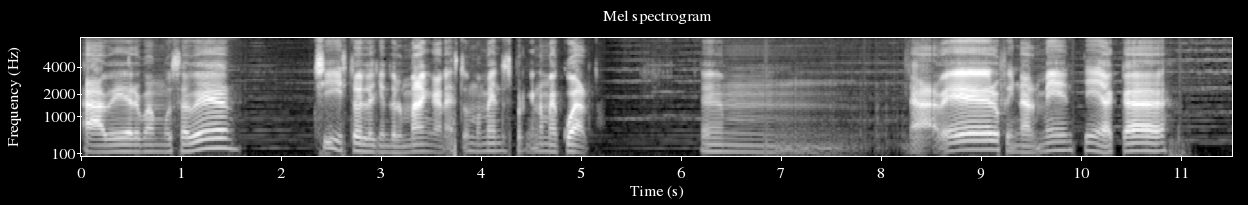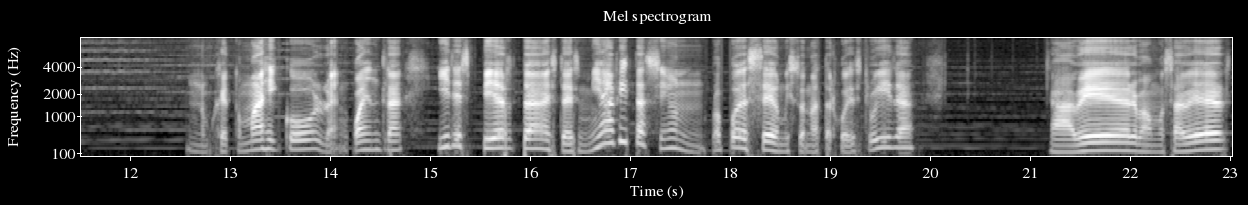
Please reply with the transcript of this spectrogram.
a ver, vamos a ver. Sí, estoy leyendo el manga en estos momentos porque no me acuerdo. Em, a ver, finalmente acá un objeto mágico, lo encuentra y despierta. Esta es mi habitación. No puede ser, mi Natal fue destruida. A ver, vamos a ver.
